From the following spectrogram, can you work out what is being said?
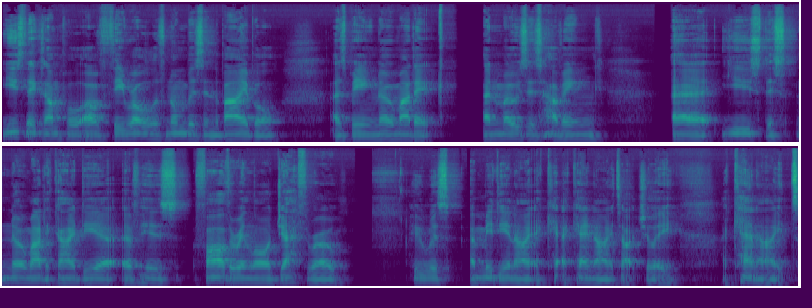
use the example of the role of numbers in the Bible as being nomadic and Moses having uh, used this nomadic idea of his father in law Jethro, who was a Midianite, a, Kenite actually, a Kenite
